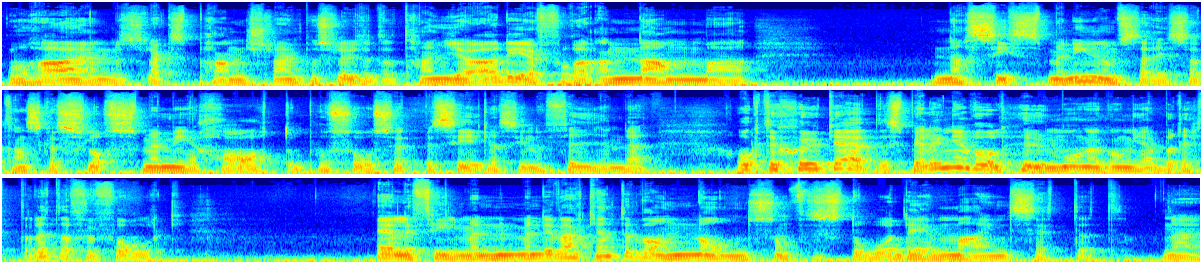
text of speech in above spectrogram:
Och har en slags punchline på slutet att han gör det för att anamma nazismen inom sig så att han ska slåss med mer hat och på så sätt besegra sina fiender. Och det sjuka är att det spelar ingen roll hur många gånger jag berättar detta för folk. Eller filmen, men det verkar inte vara någon som förstår det mindsetet. Nej.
